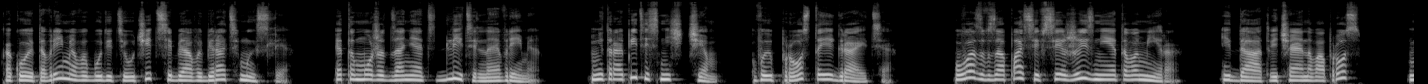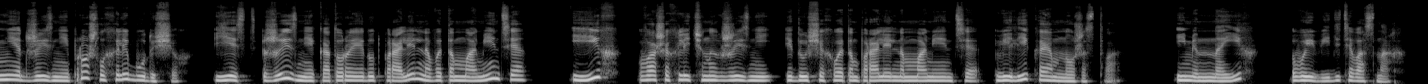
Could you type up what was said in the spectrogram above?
Какое-то время вы будете учить себя выбирать мысли. Это может занять длительное время. Не торопитесь ни с чем, вы просто играете. У вас в запасе все жизни этого мира. И да, отвечая на вопрос, нет жизней прошлых или будущих. Есть жизни, которые идут параллельно в этом моменте, и их, ваших личных жизней, идущих в этом параллельном моменте, великое множество. Именно их вы видите во снах.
